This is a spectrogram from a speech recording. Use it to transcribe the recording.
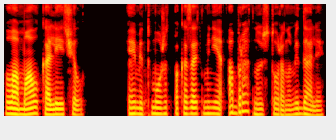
Ломал, калечил. Эммет может показать мне обратную сторону медали.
